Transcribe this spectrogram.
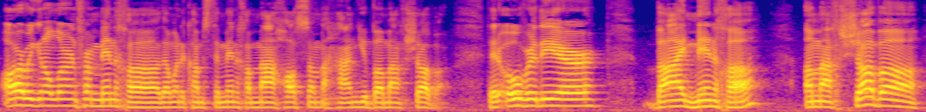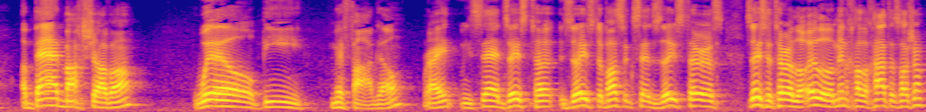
Are we going to learn from mincha that when it comes to mincha mahasa mahanya machshava that over there by mincha a machshava a bad machshava will be mefagel, right? We said Zeis the pasuk said Zeis teres Zeis Torah lo'el mincha lechatas Hashem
